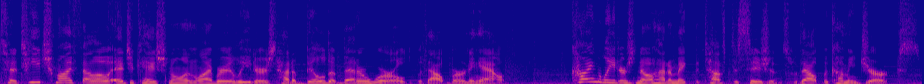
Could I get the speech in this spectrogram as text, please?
to teach my fellow educational and library leaders how to build a better world without burning out. Kind leaders know how to make the tough decisions without becoming jerks.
